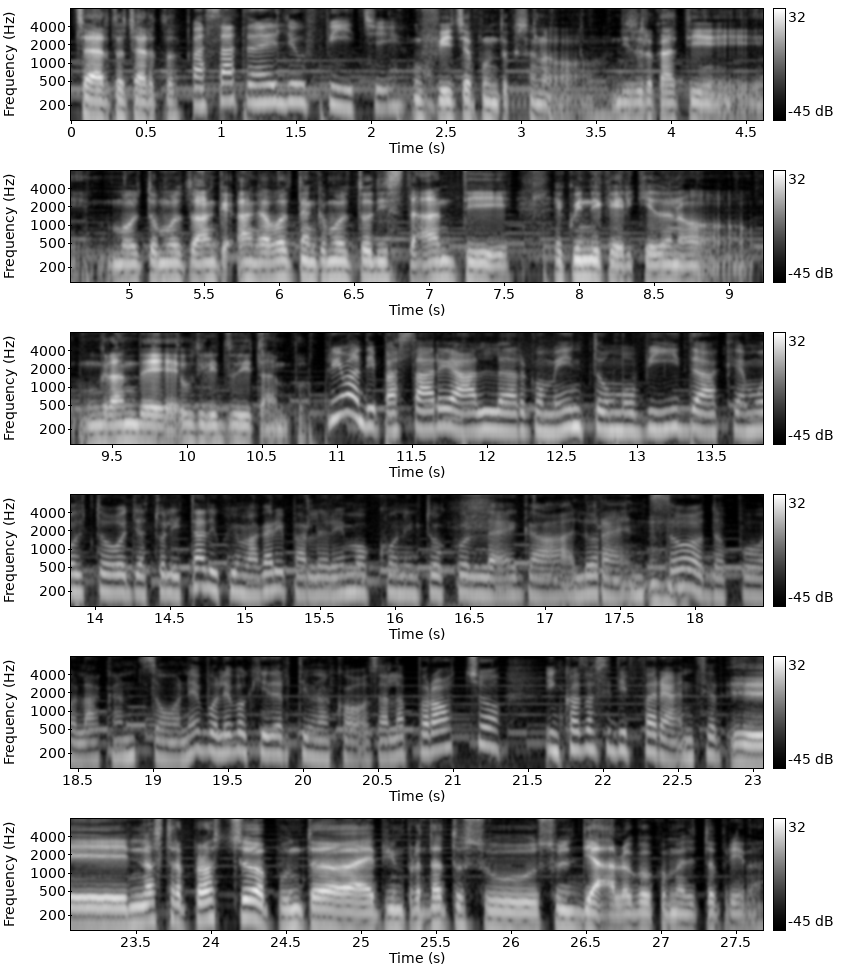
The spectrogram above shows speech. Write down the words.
Certo, certo. passate negli uffici. Uffici appunto che sono dislocati molto molto anche, anche a volte anche molto distanti e quindi che richiedono un grande utilizzo di tempo. Prima di passare all'argomento Movida, che è molto di attualità, di cui magari parleremo con il tuo collega Lorenzo dopo la canzone, volevo chiederti una cosa: l'approccio in cosa si differenzia? E il nostro approccio appunto è più improntato su- sul dialogo, come ho detto prima.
